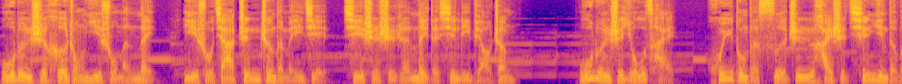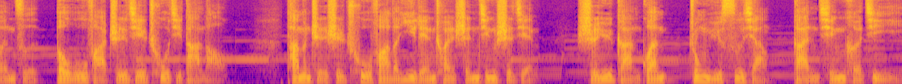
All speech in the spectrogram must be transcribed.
无论是何种艺术门类。艺术家真正的媒介其实是人类的心理表征，无论是油彩、挥动的四肢，还是牵印的文字，都无法直接触及大脑，它们只是触发了一连串神经事件，始于感官，终于思想、感情和记忆。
